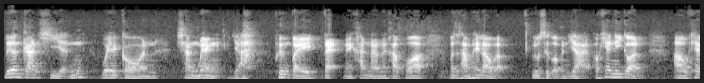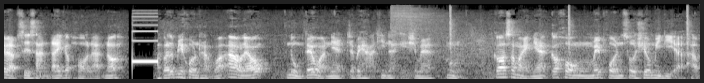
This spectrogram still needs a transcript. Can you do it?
เรื่องการเขียนไวยากรณ์ช่างแม่งอย่าเพิ่งไปแตะในขั้นนั้นนะครับ เพราะว่ามันจะทำให้เราแบบ รู้สึกว่ามันยากเอาแค่นี้ก่อน เอาแค่แบบสื่อสารได้ก็พอแล้วเนาะก็จะมีคนถามว่าอ้าวแล้วหนุ่มไต้หวันเนี่ยจะไปหาที่ไหนใช่ไหมอืมก็สมัยเนี้ยก็คงไม่พ้นโซเชียลมีเดียครับ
